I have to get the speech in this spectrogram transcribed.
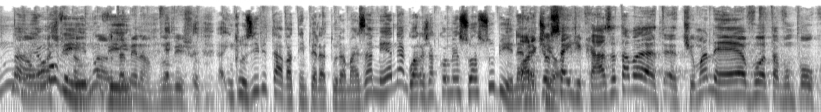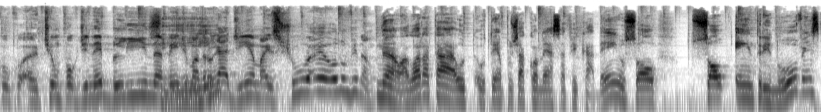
Não, eu não vi, não. não, Não, eu vi. também não, não vi chuva. É, Inclusive tava a temperatura mais amena e agora já começou a subir, né, na hora que eu Betinho? saí de casa, tava, tinha uma névoa, tava um pouco, tinha um pouco de neblina, bem de Sim. madrugadinha, mas chuva eu não vi não. Não, agora tá, o, o tempo já começa a ficar bem, o sol, sol entre nuvens,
